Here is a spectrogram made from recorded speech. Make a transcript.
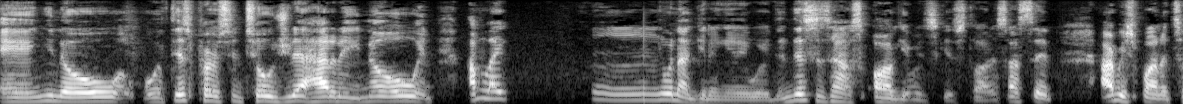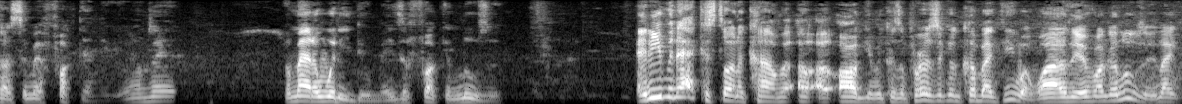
And, you know, if this person told you that, how do they know? And I'm like, mm, we're not getting anywhere. This is how arguments get started. So I said, I responded to her. I said, man, fuck that nigga. You know what I'm saying? No matter what he do, man, he's a fucking loser. And even that can start a, con- a, a argument because a person can come back to you like, why are they a fucking loser? Like,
